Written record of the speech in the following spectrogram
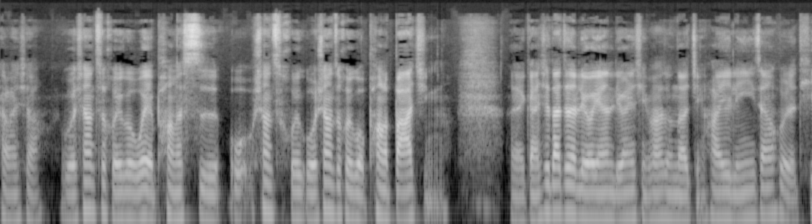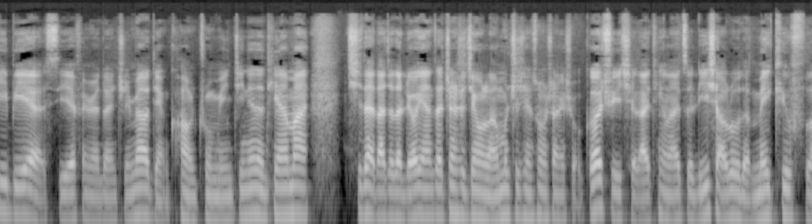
开玩笑，我上次回国我也胖了四，我上次回国，上次回国胖了八斤呢。哎，感谢大家的留言，留言请发送到井号一零一三或者 TBS CFM 乐段直瞄点 com，注明今天的 TMI。期待大家的留言，在正式进入栏目之前送上一首歌曲，一起来听来自李小璐的《Make You Fly》。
